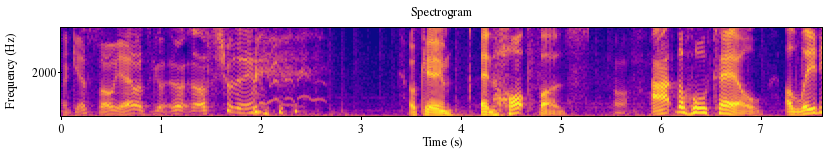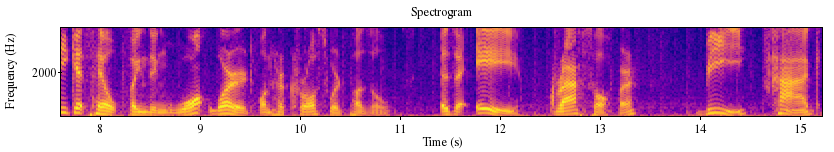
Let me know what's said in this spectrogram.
I guess so. Yeah, let's go. uh, Let's shoot it in. Okay, in Hot Fuzz, oh, at the hotel, a lady gets help finding what word on her crossword puzzle. Is it A, grasshopper, B, hag,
